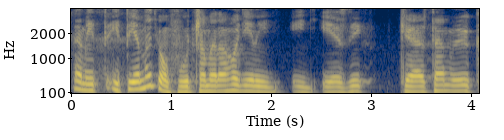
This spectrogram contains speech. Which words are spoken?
Nem, itt, itt ilyen nagyon furcsa, mert ahogy én így, így érzékeltem, ők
